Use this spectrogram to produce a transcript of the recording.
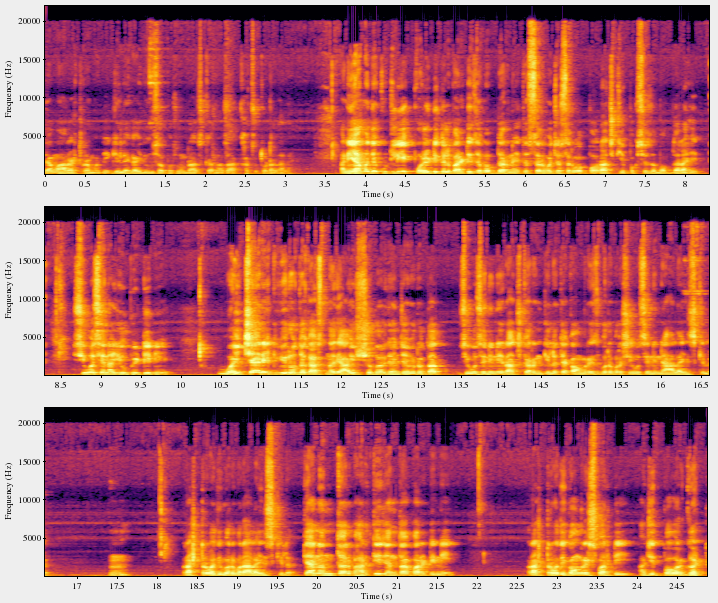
त्या महाराष्ट्रामध्ये गेल्या काही दिवसापासून राजकारणाचा आखा चुतोडा झाला आहे आणि यामध्ये कुठली एक पॉलिटिकल पार्टी जबाबदार नाही तर सर्वच्या सर्व राजकीय पक्ष जबाबदार आहेत. शिवसेना यू बी टीने वैचारिक विरोधक असणारे आयुष्यभर ज्यांच्या विरोधात शिवसेनेने राजकारण केलं त्या काँग्रेसबरोबर शिवसेनेने अलायन्स केलं. राष्ट्रवादीबरोबर अलायन्स केलं. त्यानंतर भारतीय जनता पार्टीने राष्ट्रवादी काँग्रेस पार्टी अजित पवार गट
